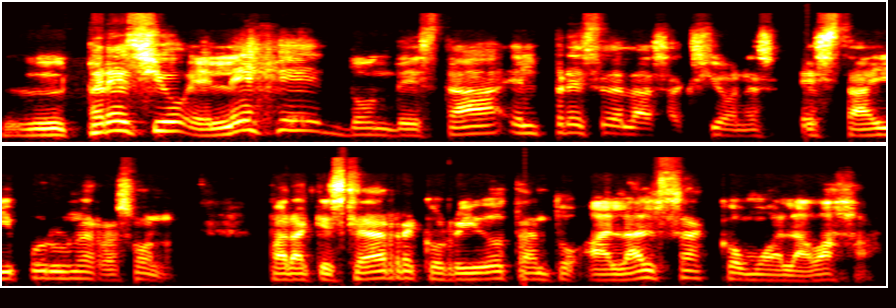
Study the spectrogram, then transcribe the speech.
El precio, el eje donde está el precio de las acciones está ahí por una razón, para que sea recorrido tanto al alza como a la baja.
